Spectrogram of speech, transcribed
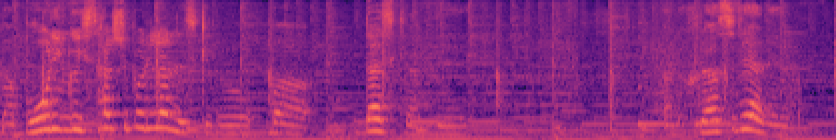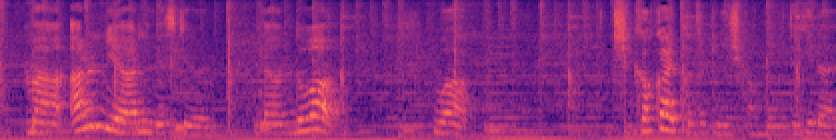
まあ、ボーリング久しぶりなんですけどまあ大好きなんであのフランスではねまああるにはあるんですけどラウンドワンは実家帰った時にしかもうできない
